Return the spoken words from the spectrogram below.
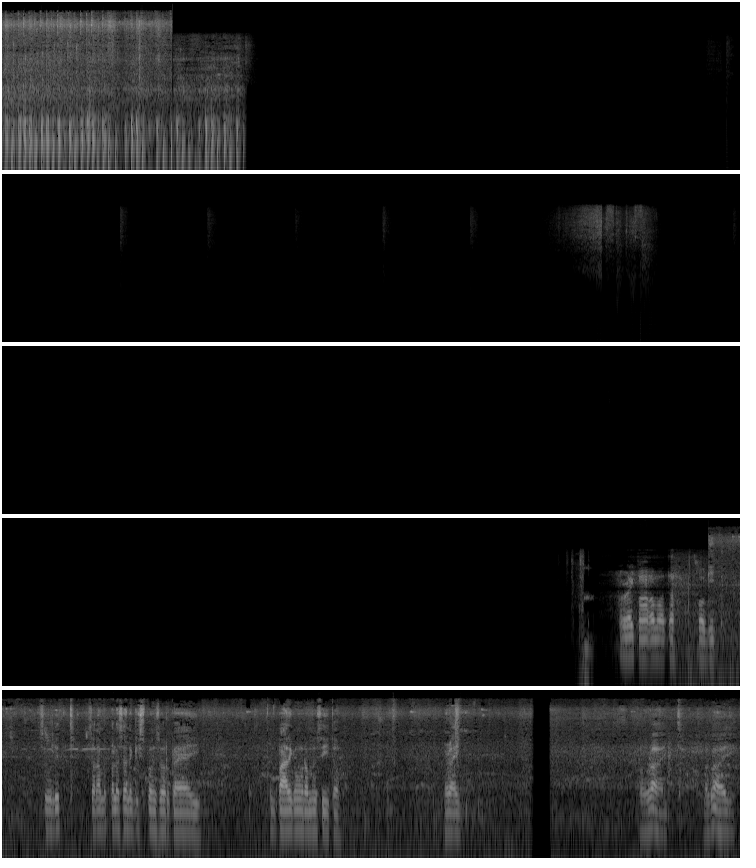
Alright mga kamoto, Pogi. Sulit. Salamat pala sa nag-sponsor kay kumpare kong Ramoncito. Alright. Alright. Bye-bye.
